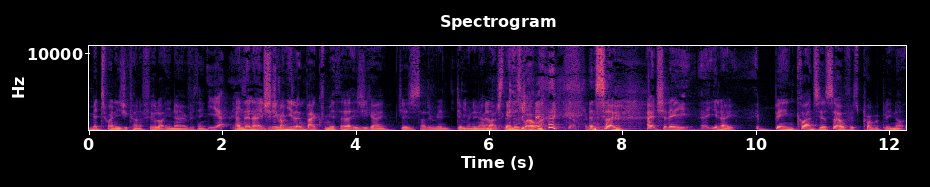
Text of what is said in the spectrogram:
mid twenties, you kind of feel like you know everything. yeah, And then actually, when you look back from your thirties, you go, "Jesus, I didn't really, didn't really know much then as well." And so, actually, uh, you know, being kind to yourself is probably not.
